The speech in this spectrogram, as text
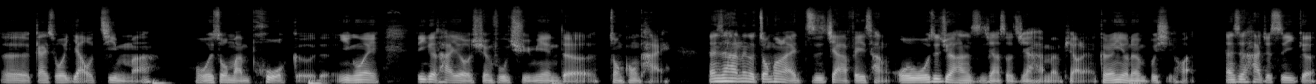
呃，该说要进吗？我会说蛮破格的，因为第一个它有悬浮曲面的中控台，但是它那个中控台支架非常，我我是觉得它的支架设计还蛮漂亮，可能有的人不喜欢，但是它就是一个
